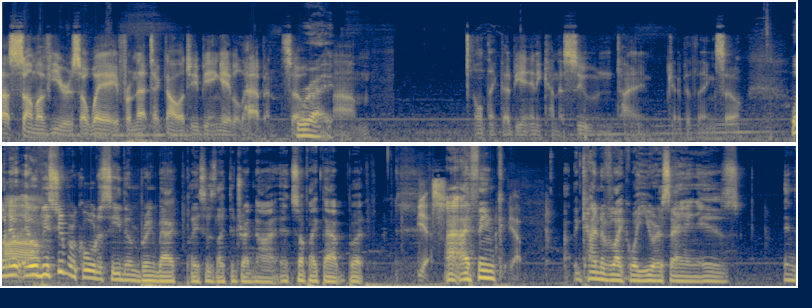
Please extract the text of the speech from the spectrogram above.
a sum of years away from that technology being able to happen. So, Right. um, I don't think that'd be any kind of soon time type of thing. So, Well, it, it would be Um, super cool to see them bring back places like the Dreadnought and stuff like that. But yes. I, I think yeah. Kind of like what you were saying is in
